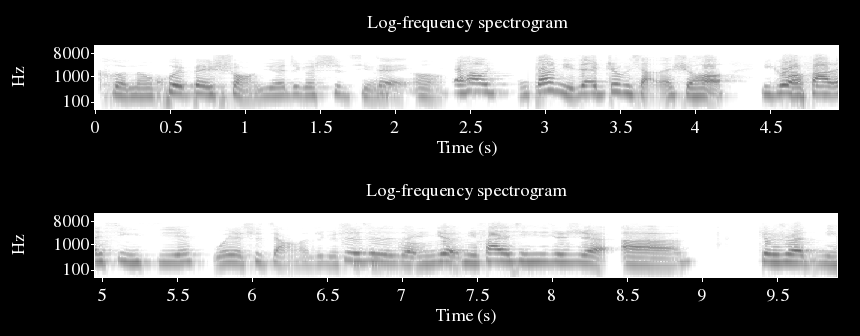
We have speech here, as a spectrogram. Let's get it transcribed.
可能会被爽约这个事情。对嗯，然后当你在这么想的时候，你给我发了信息，我也是讲了这个事情。对对对你就你发的信息就是呃，就是说你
